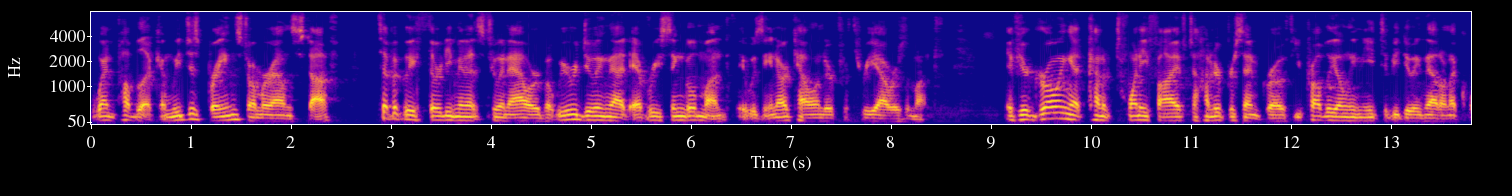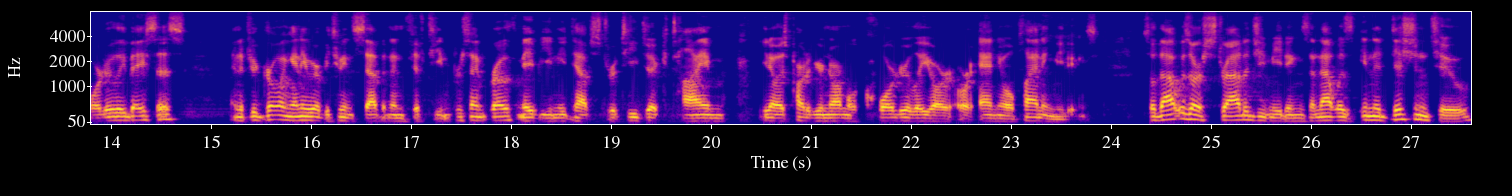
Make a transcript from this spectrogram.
went public? And we just brainstorm around stuff, typically 30 minutes to an hour, but we were doing that every single month. It was in our calendar for three hours a month if you're growing at kind of 25 to 100% growth, you probably only need to be doing that on a quarterly basis. And if you're growing anywhere between 7 and 15% growth, maybe you need to have strategic time, you know, as part of your normal quarterly or, or annual planning meetings. So that was our strategy meetings. And that was in addition to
